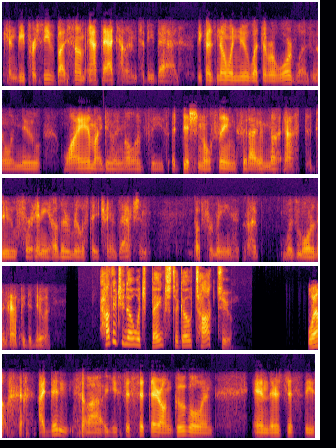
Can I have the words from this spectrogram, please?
can be perceived by some at that time to be bad because no one knew what the reward was. No one knew why am i doing all of these additional things that i am not asked to do for any other real estate transaction? But for me i was more than happy to do it. How did you know which banks to go talk to? Well i didn't. So i used to sit there on google and and there's just these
